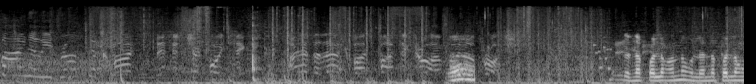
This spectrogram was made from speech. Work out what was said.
Finally dropped the Command, this is checkpoint 6. I have the last bus passing through. I'm on approach. Wala na palang ano, wala na palang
